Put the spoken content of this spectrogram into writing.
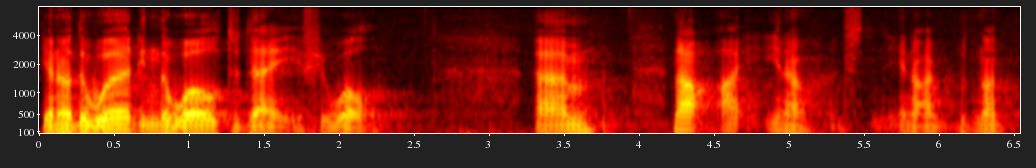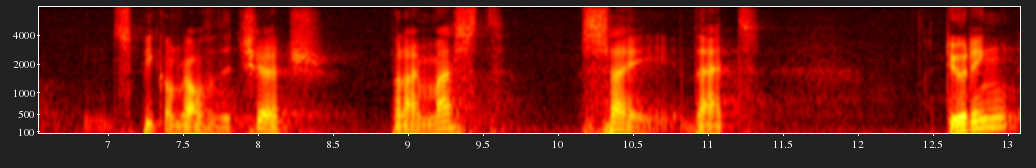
you know, the word in the world today, if you will. Um, now, I, you know, you know, I would not speak on behalf of the church, but I must say that during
